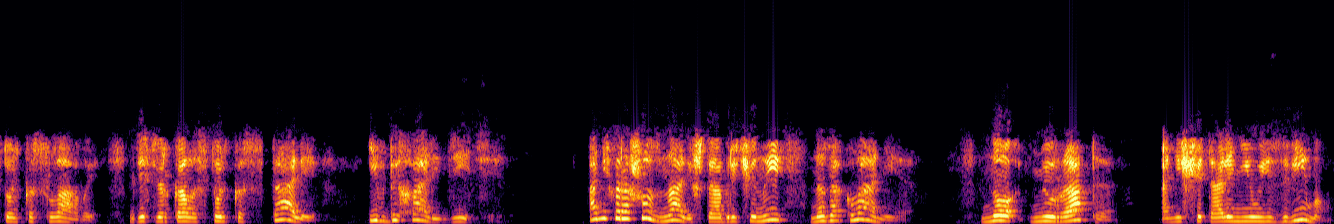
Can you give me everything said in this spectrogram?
столько славы, где сверкало столько стали, и вдыхали дети. Они хорошо знали, что обречены на заклание, но Мюрата они считали неуязвимым,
